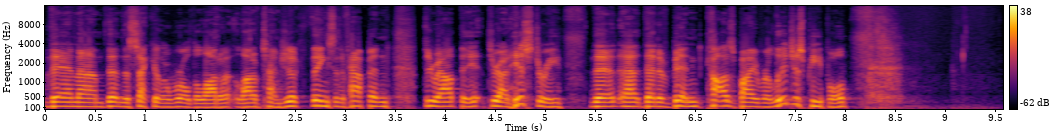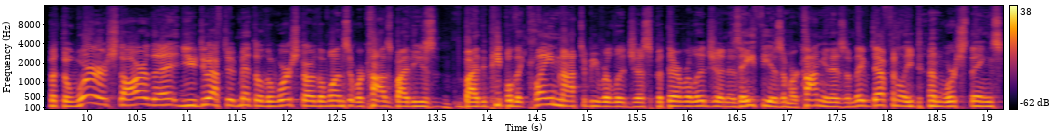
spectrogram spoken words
than um, than the secular world a lot of a lot of times. You look at things that have happened throughout the throughout history that uh, that have been caused by religious people but the worst are that you do have to admit, though, the worst are the ones that were caused by these by the people that claim not to be religious, but their religion is atheism or communism. They've definitely done worse things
